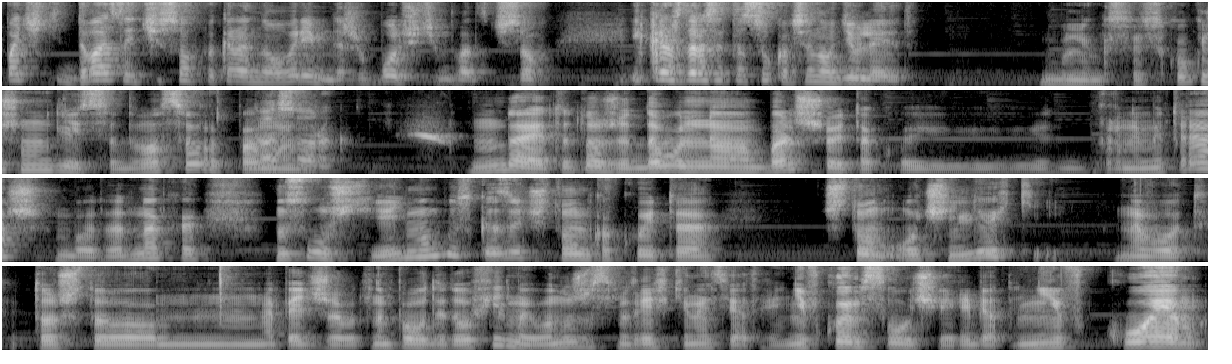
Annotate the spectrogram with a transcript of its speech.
почти 20 часов экранного времени, даже больше, чем 20 часов. И каждый раз эта сука все равно удивляет. Блин, кстати, сколько же он длится? 2.40, по-моему? 2.40. Ну да, это тоже довольно большой такой хронометраж. Вот. Однако, ну слушайте, я не могу сказать, что он какой-то, что он очень легкий. Вот. То, что, опять же, вот на поводу этого фильма, его нужно смотреть в кинотеатре. Ни в коем случае, ребята, ни в коем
